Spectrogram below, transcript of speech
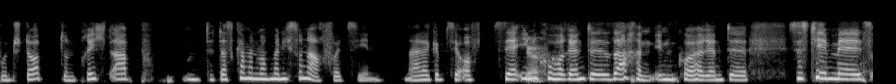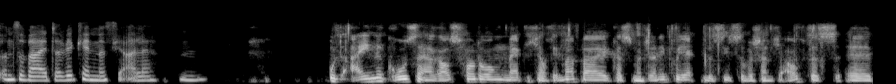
und stoppt und bricht ab. Und das kann man manchmal nicht so nachvollziehen. Na, da gibt's ja oft sehr inkohärente ja. Sachen, inkohärente Systemmails und so weiter. Wir kennen das ja alle. Hm. Und eine große Herausforderung merke ich auch immer bei Customer Journey Projekten, das siehst du wahrscheinlich auch, dass äh,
